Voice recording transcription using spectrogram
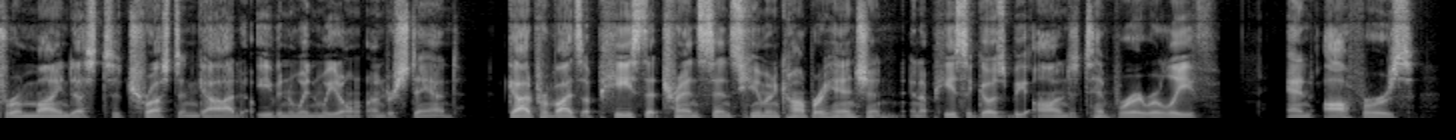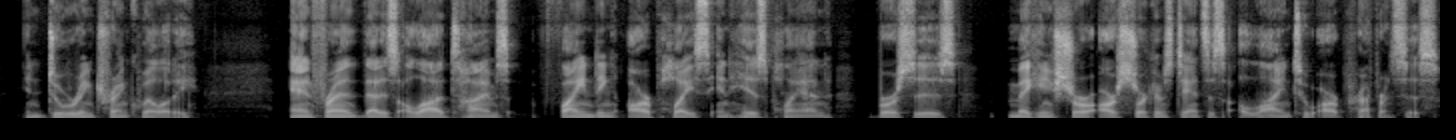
to remind us to trust in God even when we don't understand. God provides a peace that transcends human comprehension and a peace that goes beyond temporary relief and offers enduring tranquility. And friend, that is a lot of times finding our place in His plan versus making sure our circumstances align to our preferences.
